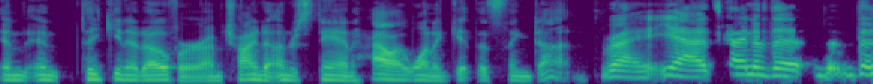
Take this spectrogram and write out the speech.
in, in thinking it over. I'm trying to understand how I want to get this thing done. Right. Yeah. It's kind of the the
